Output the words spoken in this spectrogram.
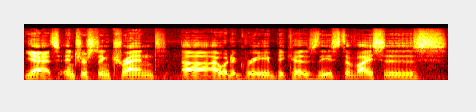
Yeah, it's interesting trend. Uh, I would agree because these devices,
